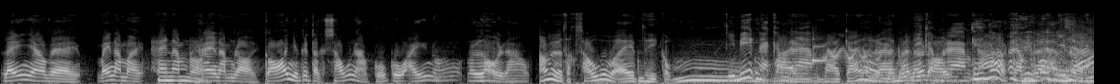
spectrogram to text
lấy nhau về mấy năm rồi? Hai năm rồi. Hai năm rồi. Có những cái tật xấu nào của cô ấy nó nó lồi ra không nói về tật xấu của vợ em thì cũng Chị biết nè, cầm vài, ràm. vài cái thôi ràm, dạ đúng. cầm ràm cái nhất là cầm gì dạ.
